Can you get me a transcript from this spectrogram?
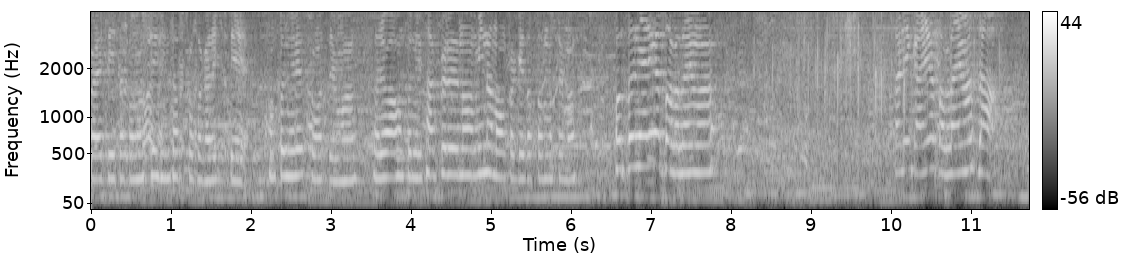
憧れていたこのステージに立つことができて本当に嬉しく思っています。それは本当にサークルのみんなのおかげだと思ってます。本当にありがとうございます。3年間ありがとうございました。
